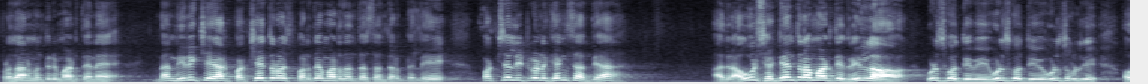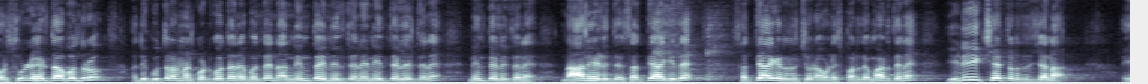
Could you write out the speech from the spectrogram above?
ಪ್ರಧಾನಮಂತ್ರಿ ಮಾಡ್ತೇನೆ. ನಾನು ನಿರೀಕ್ಷೆ ಯಾಕೆ ಪಕ್ಷೇತರವಾಗಿ ಸ್ಪರ್ಧೆ ಮಾಡಿದಂಥ ಸಂದರ್ಭದಲ್ಲಿ ಪಕ್ಷದಲ್ಲಿ ಇಟ್ಕೊಳಕ್ಕೆ ಹೆಂಗೆ ಸಾಧ್ಯ? ಆದರೆ ಅವ್ರು ಷಡ್ಯಂತ್ರ ಮಾಡ್ತಿದ್ರು. ಇಲ್ಲ, ಉಳಿಸ್ಕೋತೀವಿ ಉಳಿಸ್ಕೋತೀವಿ, ಉಳಿಸ್ಕೊಳ್ತೀವಿ. ಅವ್ರು ಸುಳ್ಳು ಹೇಳ್ತಾ ಬಂದರು. ಅದಕ್ಕೆ ಉತ್ತರ ನಾನು ಕೊಟ್ಕೋತಾನೆ ಬಂದೆ. ನಾನು ನಿಂತೆ ನಿಲ್ತೇನೆ ನಿಂತೆ ನಿಲ್ತೇನೆ ನಿಂತೆ ನಿಲ್ತೇನೆ. ನಾನು ಹೇಳಿದ್ದೆ ಸತ್ಯ ಆಗಿದೆ. ಸತ್ಯ ಆಗಿರೋದು ಚುನಾವಣೆ ಸ್ಪರ್ಧೆ ಮಾಡ್ತೇನೆ. ಇಡೀ ಕ್ಷೇತ್ರದ ಜನ, ಈ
